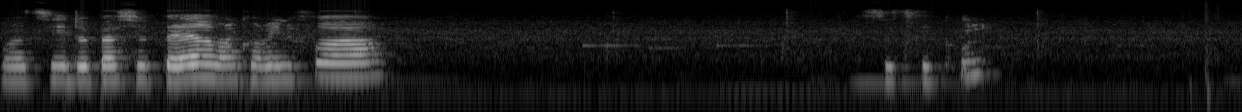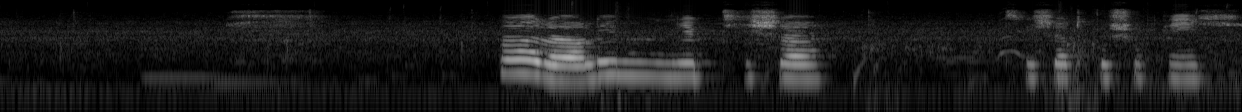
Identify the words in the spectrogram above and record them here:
On va essayer de pas se perdre encore une fois. C'est très cool. Alors, les, les petits chats. Ces chats trop choupis.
